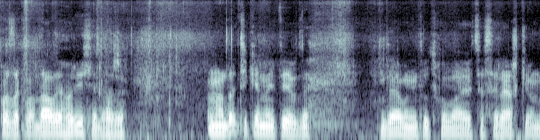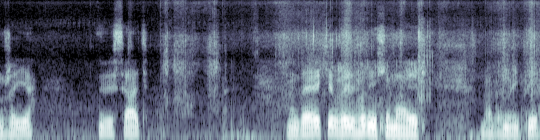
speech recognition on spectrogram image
позакладали горіхи навіть. Треба тільки знайти, де, де вони тут ховаються. Сережки вон вже є. Висять. Деякі вже і горіхи мають. Треба знайти.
